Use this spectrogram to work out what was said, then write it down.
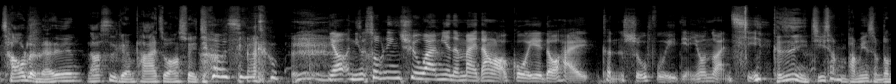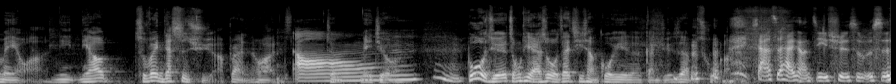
超冷的那边，然后四个人趴在桌上睡觉，好辛苦。你要你说不定去外面的麦当劳过夜都还可能舒服一点，有暖气。可是你机场旁边什么都没有啊，你你要除非你在市区啊，不然的话哦就没救了。嗯，不过我觉得总体来说，我在机场过夜的感觉是还不错啦。下次还想继续是不是？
